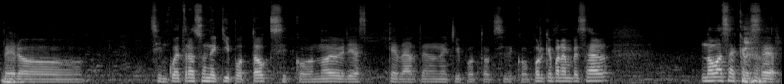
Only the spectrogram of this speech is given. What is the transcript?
Pero si encuentras un equipo tóxico, no deberías quedarte en un equipo tóxico. Porque para empezar, no vas a crecer.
